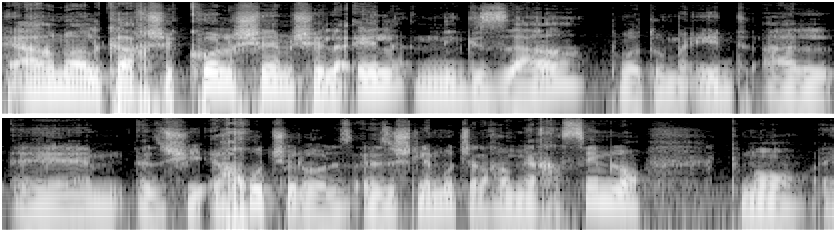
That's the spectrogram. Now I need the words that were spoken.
הערנו על כך שכל שם של האל נגזר, זאת אומרת הוא מעיד על אה, איזושהי איכות שלו, איזו שלמות שאנחנו מייחסים לו, כמו אה,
